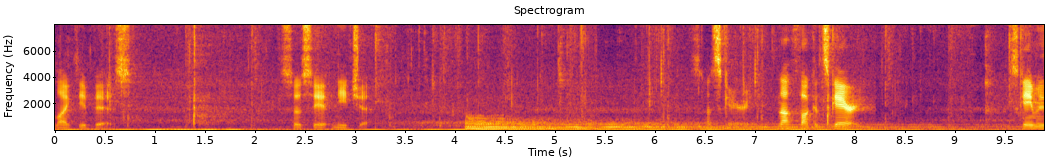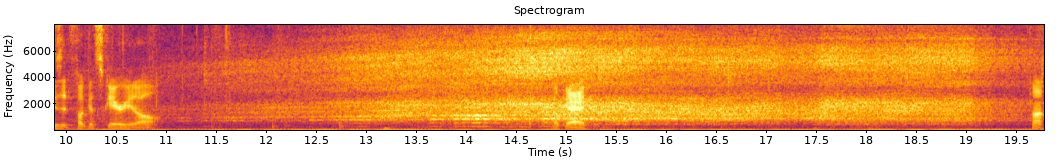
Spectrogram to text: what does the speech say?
like the abyss. So Nietzsche. It's not scary. It's not fucking scary. This game isn't fucking scary at all. Okay. Huh.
